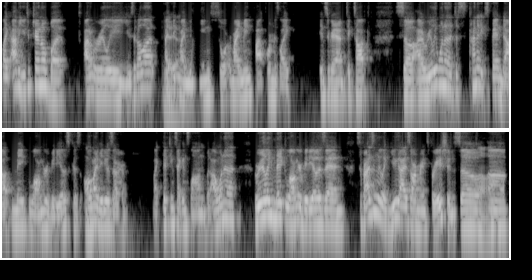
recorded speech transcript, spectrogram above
Like I have a YouTube channel, but I don't really use it a lot. I think yeah. my main sort or my main platform is like Instagram, TikTok. So I really want to just kind of expand out, make longer videos because all my videos are like 15 seconds long, but I want to really make longer videos and surprisingly like you guys are my inspiration. So um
